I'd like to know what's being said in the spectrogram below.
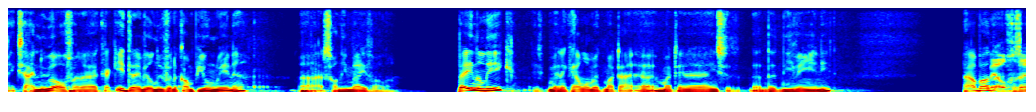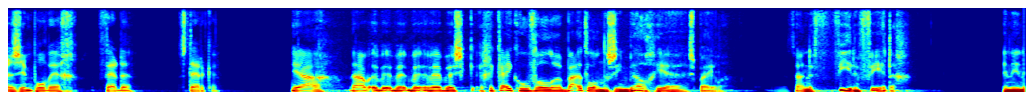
ik zei nu al van, eh, kijk, iedereen wil nu van de kampioen winnen. Maar dat zal niet meevallen. Benelink, ben ik helemaal met Martijn, eh, Martin eh, eens. Die win je niet. Nou, wat, Belgen zijn simpelweg verder, sterker. Ja, nou, we, we, we- we hebben eens gekeken hoeveel buitenlanders in België spelen. Dat zijn er 44. En in,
